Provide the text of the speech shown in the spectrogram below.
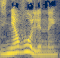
зняволены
